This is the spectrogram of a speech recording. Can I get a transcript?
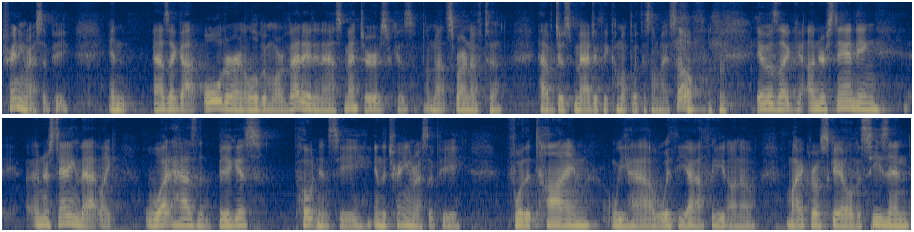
training recipe. And as I got older and a little bit more vetted and asked mentors, because I'm not smart enough to have just magically come up with this on myself, it was like understanding, understanding that like what has the biggest potency in the training recipe for the time we have with the athlete on a micro scale of a season,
